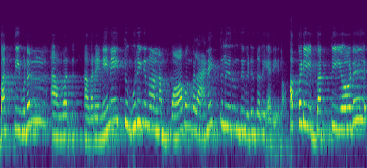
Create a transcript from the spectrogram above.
பக்தியுடன் அவர் அவரை நினைத்து உருகினால் நம் பாவங்கள் அனைத்திலிருந்து விடுதலை அடையலாம். அப்படி பக்தியோடு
